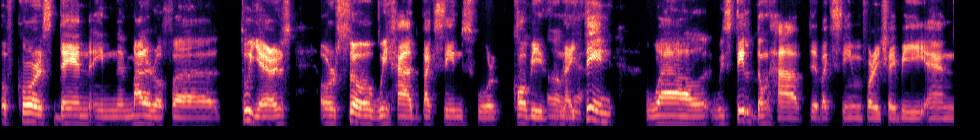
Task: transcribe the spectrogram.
of course, then in a matter of uh, two years or so, we had vaccines for COVID 19. Oh, yeah while we still don't have the vaccine for HIV and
